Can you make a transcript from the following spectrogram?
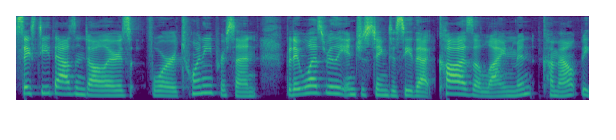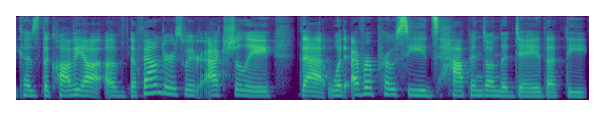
$60,000 for 20%. But it was really interesting to see that cause alignment come out because the caveat of the founders were actually that whatever proceeds happened on the day that the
